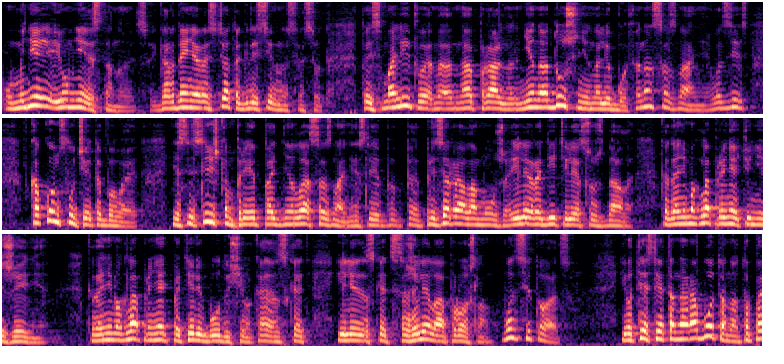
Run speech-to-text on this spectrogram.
умнее и умнее становится. И гордыня растет, агрессивность растет. То есть молитва направлена не на душу, не на любовь, а на сознание. Вот здесь. В каком случае это бывает? Если слишком подняла сознание, если презирала мужа или родителей осуждала, когда не могла принять унижение, когда не могла принять потерю будущего, когда, сказать, или, так сказать, сожалела о прошлом. Вот ситуация. И вот если это наработано, то по,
